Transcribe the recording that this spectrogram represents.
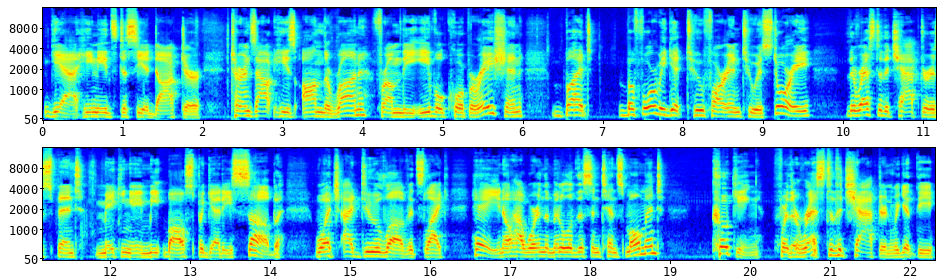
yeah, he needs to see a doctor. Turns out he's on the run from the evil corporation, but before we get too far into his story, the rest of the chapter is spent making a meatball spaghetti sub, which I do love. It's like, hey, you know how we're in the middle of this intense moment? Cooking for the rest of the chapter, and we get the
